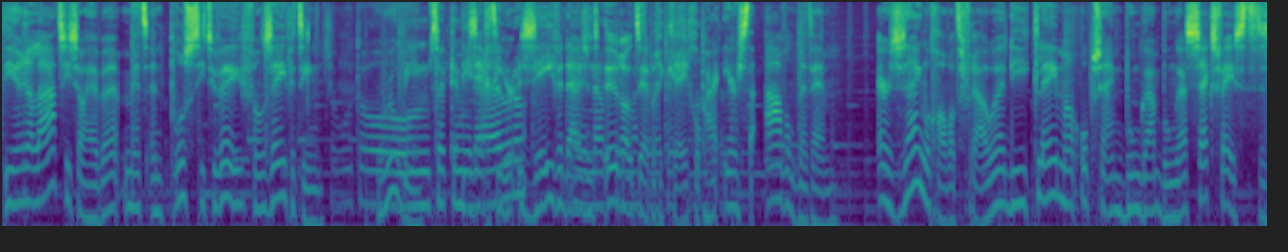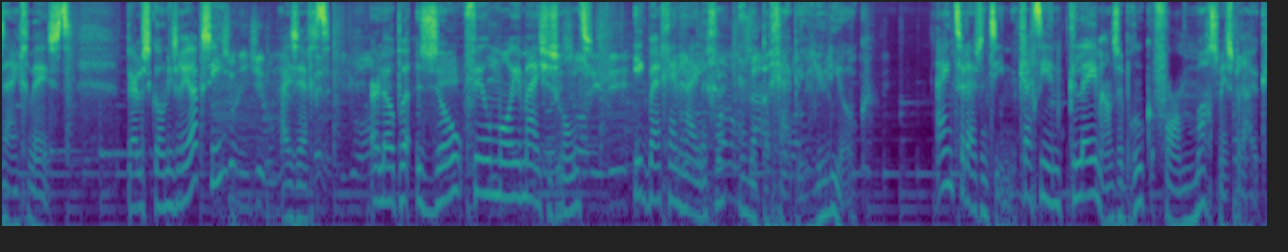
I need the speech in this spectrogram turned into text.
die een relatie zou hebben met een prostituee van 17. Ruby, die zegt hier 7000 euro te hebben gekregen op haar eerste avond met hem. Er zijn nogal wat vrouwen die claimen op zijn Boonga Boonga seksfeest te zijn geweest. Berlusconi's reactie? Hij zegt: Er lopen zoveel mooie meisjes rond. Ik ben geen heilige en dat begrijpen jullie ook. Eind 2010 krijgt hij een claim aan zijn broek voor machtsmisbruik.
